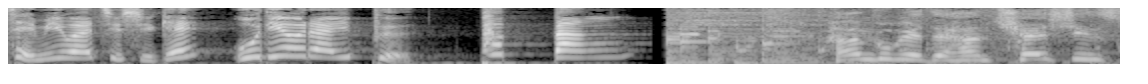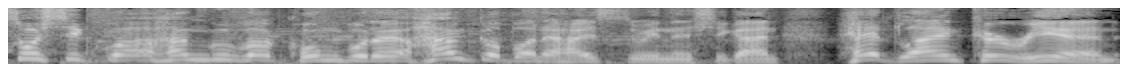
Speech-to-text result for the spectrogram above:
재미와 지식의 오디오 라이프 팝빵 한국에 대한 최신 소식과 한국어 공부를 한꺼번에 할 수 있는 시간 Headline Korean.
